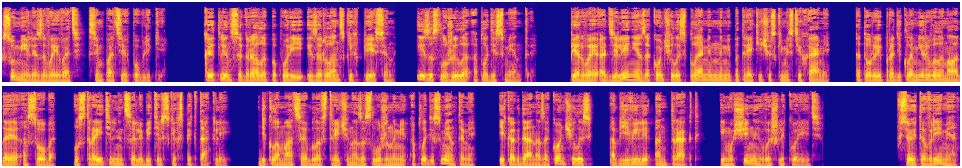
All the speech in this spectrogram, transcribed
сумели завоевать симпатию публики. Кэтлин сыграла попури из ирландских песен и заслужила аплодисменты. Первое отделение закончилось пламенными патриотическими стихами, которые продекламировала молодая особа, устроительница любительских спектаклей. Декламация была встречена заслуженными аплодисментами, и когда она закончилась, объявили антракт, и мужчины вышли курить. Все это время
